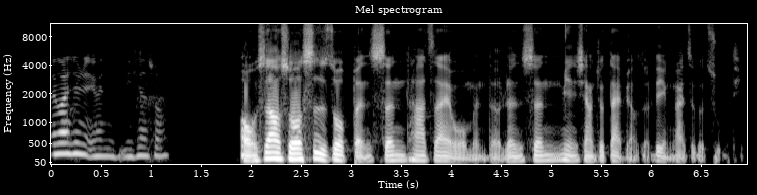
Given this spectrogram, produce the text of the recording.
没关系，你你你先说。哦，我是要说狮子座本身它在我们的人生面向就代表着恋爱这个主题，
